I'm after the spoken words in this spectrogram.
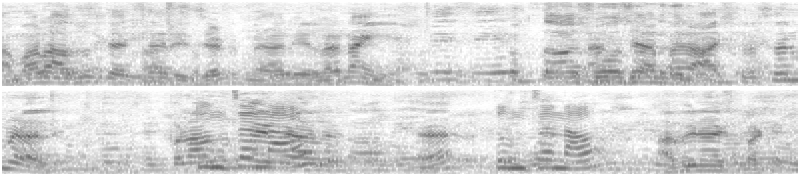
आम्हाला अजून त्याचा रिझल्ट मिळालेला नाही आहे फक्त आश्वासन आश्वासन मिळाले. पण अजून तुमचं नाव? मिळालं हं? तुमचं नाव? अविनाश पाटील.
